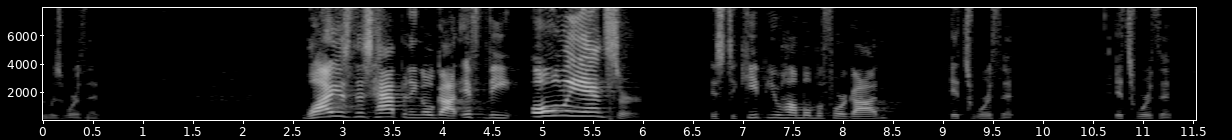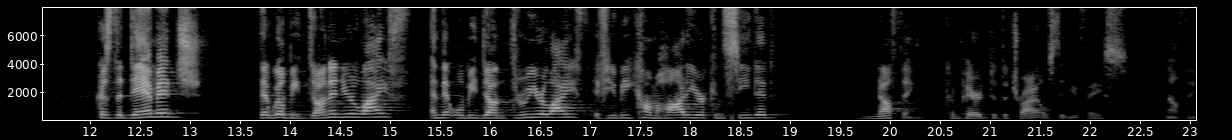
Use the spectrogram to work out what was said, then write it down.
it was worth it. Why is this happening, oh God? If the only answer is to keep you humble before God, it's worth it. It's worth it. Because the damage that will be done in your life and that will be done through your life, if you become haughty or conceited, nothing compared to the trials that you face. Nothing.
